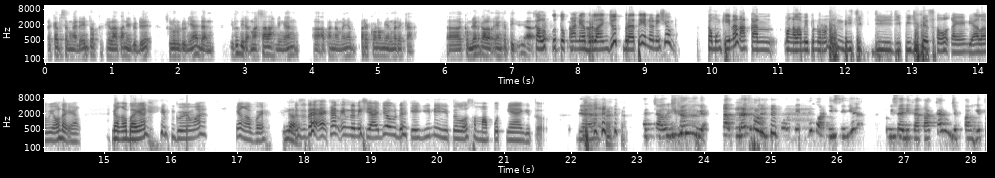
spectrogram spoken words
mereka bisa mengadain perhelatan yang gede seluruh dunia dan itu tidak masalah dengan uh, apa namanya perekonomian mereka. Uh, kemudian kalau yang ketiga ya, kalau kutukannya masalah. berlanjut berarti Indonesia kemungkinan akan mengalami penurunan di, GP juga sama kayak yang dialami oleh yang nggak ngebayangin gue mah ya nggak apa ya? Maksudnya eh, kan Indonesia aja udah kayak gini gitu loh semaputnya gitu. Ya, kacau juga. Nah, berarti kalau itu kondisinya bisa dikatakan Jepang itu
